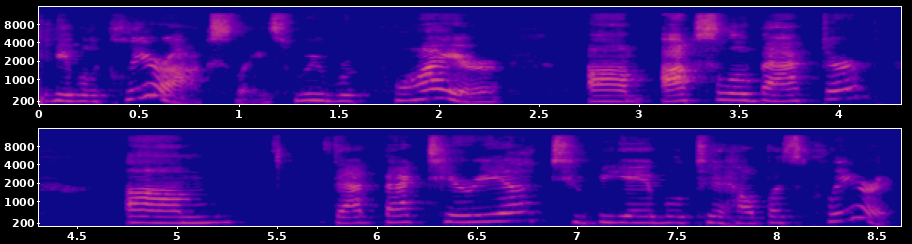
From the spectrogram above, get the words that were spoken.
to be able to clear oxalates. We require um, oxalobacter, um, that bacteria to be able to help us clear it.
